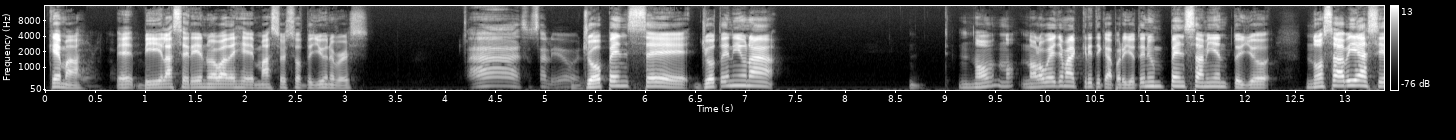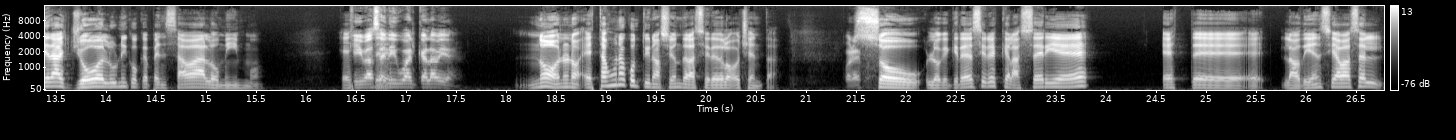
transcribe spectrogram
¿Qué más? Eh, vi la serie nueva de Masters of the Universe. Ah, eso salió. ¿verdad? Yo pensé, yo tenía una. No, no, no lo voy a llamar crítica, pero yo tenía un pensamiento y yo no sabía si era yo el único que pensaba lo mismo. Que iba a ser Este, igual que la vieja. No, no, no. Esta es una continuación de la serie de los 80. Por eso. So, lo que quiere decir es que la serie es. Este. eh, La audiencia va a ser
